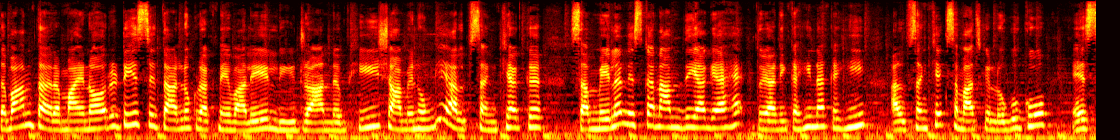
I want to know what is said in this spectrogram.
तमाम तर माइनॉरिटीज से ताल्लुक रखने वाले लीडरान भी शामिल होंगे। अल्पसंख्यक सम्मेलन इसका नाम दिया गया है। तो यानी कहीं ना कहीं अल्पसंख्यक समाज के लोगों को इस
